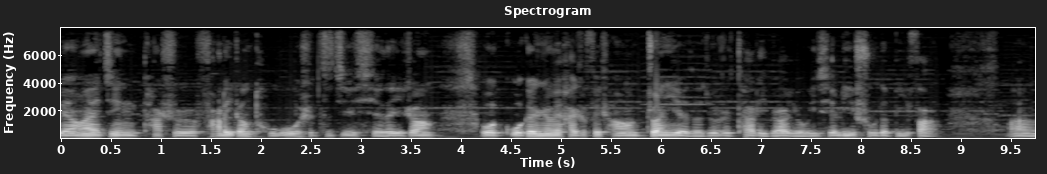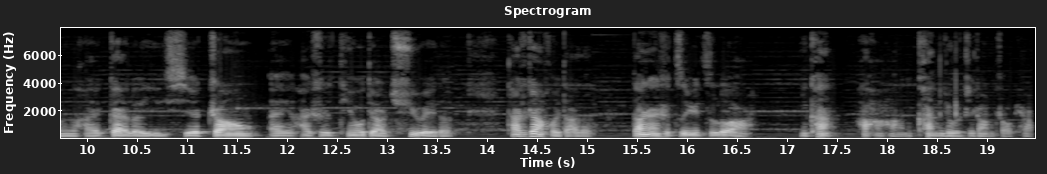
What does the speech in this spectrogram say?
梁爱静她是发了一张图，是自己写的一张，我我个人认为还是非常专业的，就是它里边有一些隶书的笔法，嗯，还盖了一些章，哎，还是挺有点趣味的。他是这样回答的，当然是自娱自乐啊，你看，哈哈哈，看的就是这张照片。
